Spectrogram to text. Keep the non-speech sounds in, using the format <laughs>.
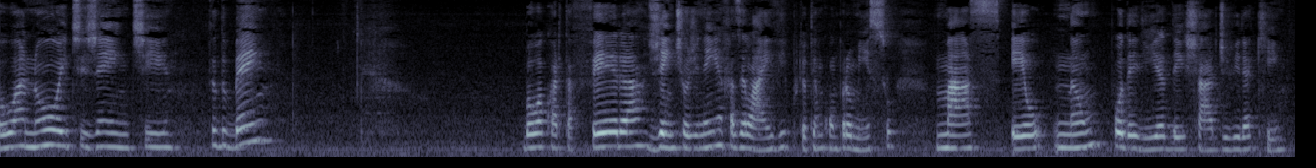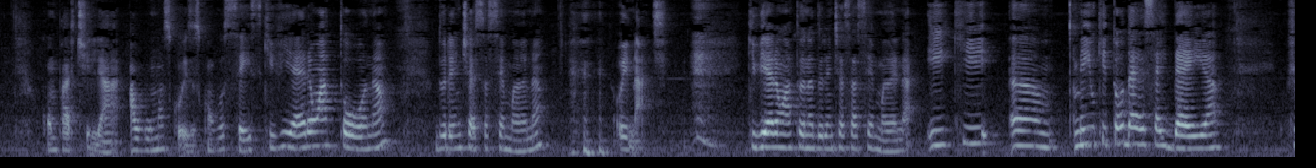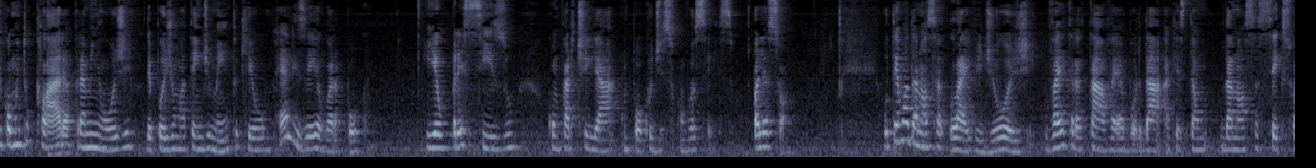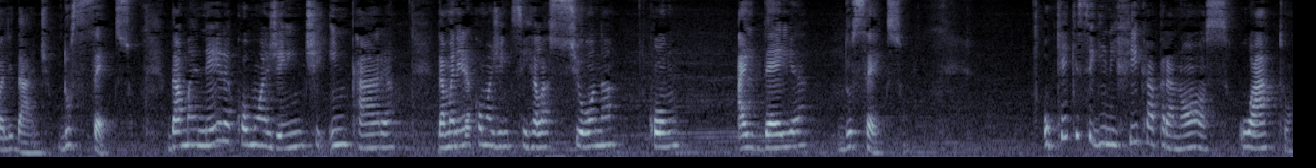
Boa noite, gente. Tudo bem? Boa quarta-feira. Gente, hoje nem ia fazer live porque eu tenho um compromisso, mas eu não poderia deixar de vir aqui compartilhar algumas coisas com vocês que vieram à tona durante essa semana. <laughs> Oi, Nath. Que vieram à tona durante essa semana e que meio que toda essa ideia ficou muito clara para mim hoje, depois de um atendimento que eu realizei agora há pouco. E eu preciso compartilhar um pouco disso com vocês. Olha só. O tema da nossa live de hoje vai tratar, vai abordar a questão da nossa sexualidade, do sexo, da maneira como a gente encara, da maneira como a gente se relaciona com a ideia do sexo. O que que significa para nós o ato,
